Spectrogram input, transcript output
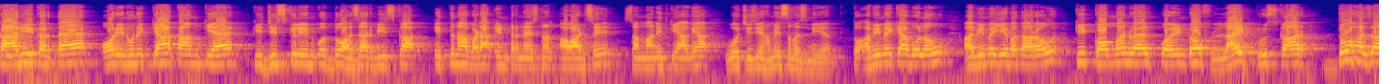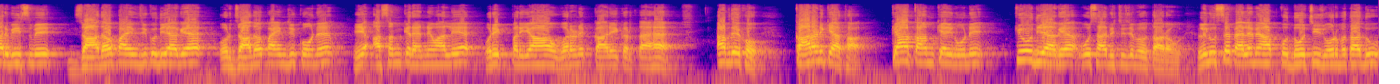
कार्य करता है और इन्होंने क्या काम किया है कि जिसके लिए इनको 2020 का इतना बड़ा इंटरनेशनल अवार्ड से सम्मानित किया गया, वो चीज़ें हमें समझनी है। तो अभी मैं क्या बोला हूँ? अभी मैं ये बता रहा हूँ कि कॉमनवेल्थ पॉइंट ऑफ़ लाइट पुरस्कार 2020 में जाधव पायंग जी को दिया गया है। और जाधव पायंग जी कौन है? ये असम के रहने वाले हैं और एक पर्यावरण कार्य है। अब देखो, कारण क्या था? क्या काम किया इन्होंने? क्यों दिया गया, वो सारी चीज़ें मैं बता रहा हूँ। लेकिन उससे पहले मैं आपको दो चीज़ और बता दूँ।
